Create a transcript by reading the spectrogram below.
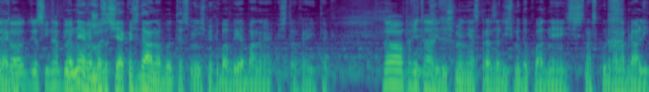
gorszego. To jest wina No biura nie wiem, może się jakoś da, no bo też mieliśmy chyba wyjebane jakoś trochę i tak. No, pewnie wzi- tak. Wzięliśmy, nie sprawdzaliśmy dokładnie i nas kurwa nabrali.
